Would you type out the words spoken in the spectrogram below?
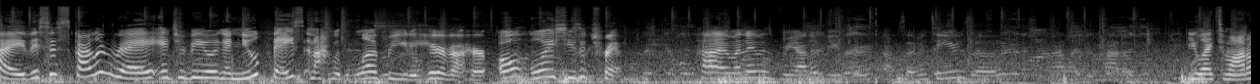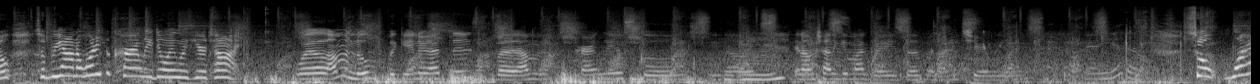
Hi, this is Scarlett Ray interviewing a new face, and I would love for you to hear about her. Oh boy, she's a trip. Hi, my name is Breanna Buford. I'm 17 years old. I like to model. You like to model? So, Breanna, what are you currently doing with your time? Well, I'm a new beginner at this, but I'm currently in school, you know, Mm-hmm. and I'm trying to get my grades up, and I'm a cheerleader. And yeah, So, why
